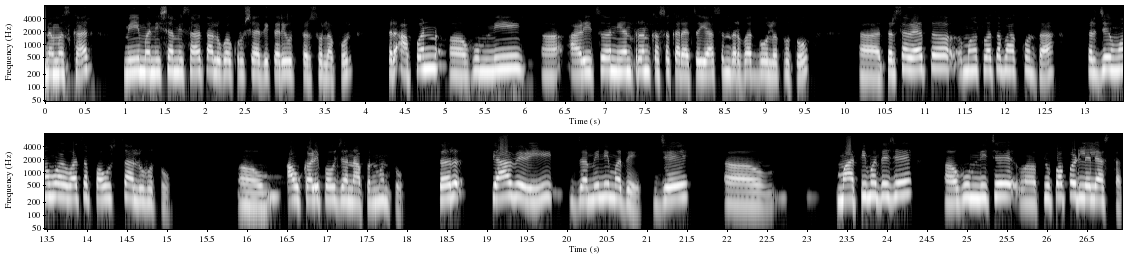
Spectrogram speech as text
नमस्कार. मी मनीषा मिसाळ तालुका कृषी अधिकारी उत्तर सोलापूर. तर आपण हुमनी हुमणी आळीचं नियंत्रण कसं करायचं या संदर्भात बोलत होतो. तर सगळ्यात महत्त्वाचा भाग कोणता? तर जेव्हा वळवाचा पाऊस चालू होतो अवकाळी पाऊस ज्यांना आपण म्हणतो तर त्यावेळी जमिनीमध्ये जे मातीमध्ये जे हुमनीचे हुमणीचे प्युपा पडलेले असतात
